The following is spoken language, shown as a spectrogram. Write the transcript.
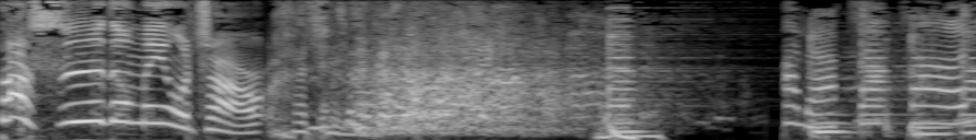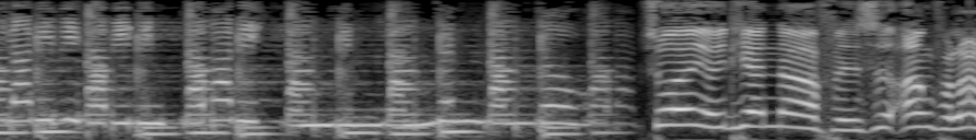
大师都没有招儿还真。说有一天呢，粉丝安弗劳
